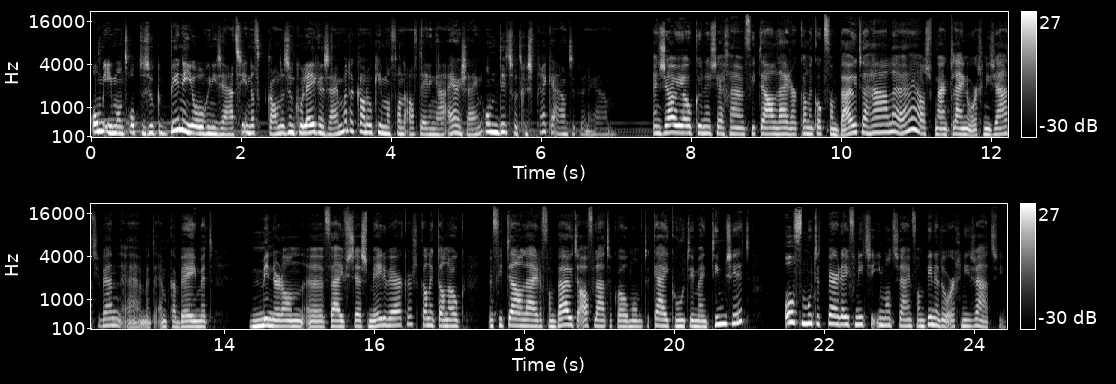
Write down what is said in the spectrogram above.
om iemand op te zoeken binnen je organisatie. En dat kan dus een collega zijn, maar dat kan ook iemand van de afdeling HR zijn, om dit soort gesprekken aan te kunnen gaan. En zou je ook kunnen zeggen, een vitaal leider kan ik ook van buiten halen? Hè? Als ik maar een kleine organisatie ben, eh, met MKB, met minder dan uh, vijf, zes medewerkers. Kan ik dan ook een vitaal leider van buiten af laten komen om te kijken hoe het in mijn team zit? Of moet het per definitie iemand zijn van binnen de organisatie?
